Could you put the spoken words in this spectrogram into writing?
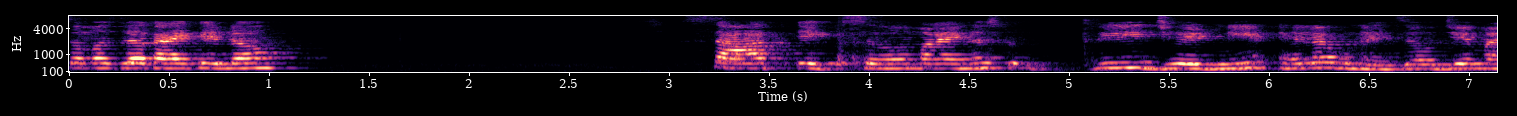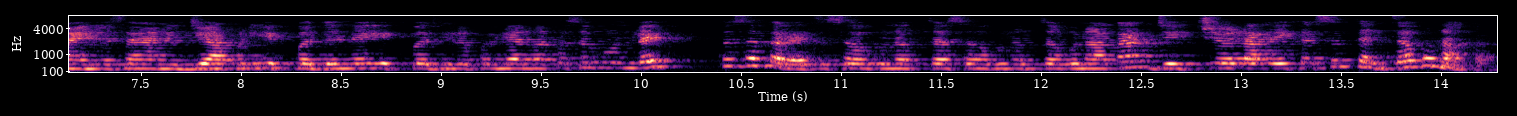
समजलं काय केलं? सात एक्स मायनस थ्री झेडनी ह्याला गुणायचं. जे मायनस आहे आणि जे आपण एक पद्धतीने एक पद्धतीला पहिल्यांदा कसं गुणलंय? तसं करायचं. सहगुणकचा सहगुणकचा गुणाकार. जे चल आहे कसं? त्यांचा गुणाकार.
